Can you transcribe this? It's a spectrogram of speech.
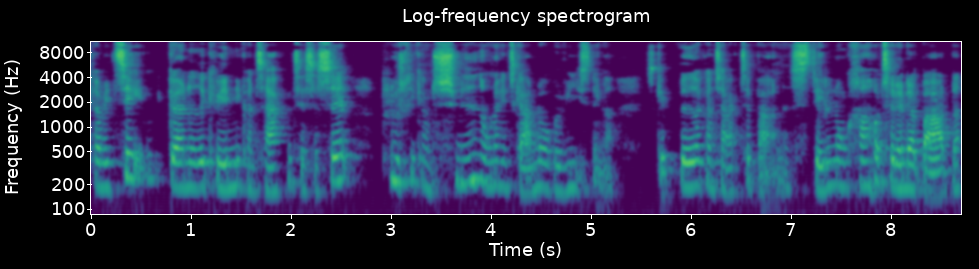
graviditeten gør noget af kvinden i kontakten til sig selv, pludselig kan hun smide nogle af hendes gamle overbevisninger, skal bedre kontakt til barnet, stille nogle krav til den her partner,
